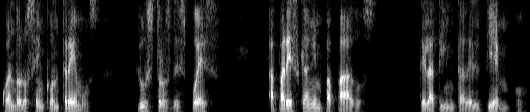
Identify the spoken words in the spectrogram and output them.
cuando los encontremos, lustros después, aparezcan empapados de la tinta del tiempo.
